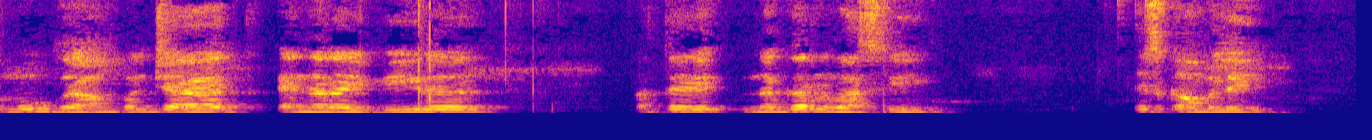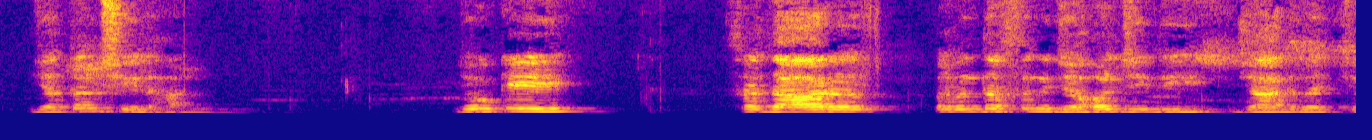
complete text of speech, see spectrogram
ਸਮੂਹ ਗ੍ਰਾਮ ਪੰਚਾਇਤ, ਐੱਨ ਆਰ ਆਈ ਵੀਰ ਅਤੇ ਨਗਰ ਨਿਵਾਸੀ ਇਸ ਕੰਮ ਲਈ ਯਤਨਸ਼ੀਲ ਹਨ, ਜੋ ਕਿ ਸਰਦਾਰ ਪਰਵਿੰਦਰ ਸਿੰਘ ਜੋਹਲ ਜੀ ਦੀ ਯਾਦ ਵਿੱਚ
